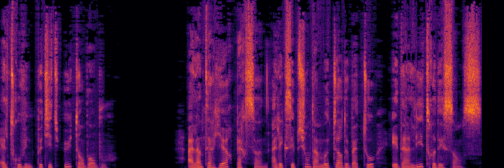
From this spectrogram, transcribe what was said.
elle trouve une petite hutte en bambou. À l'intérieur, personne, à l'exception d'un moteur de bateau et d'un litre d'essence.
